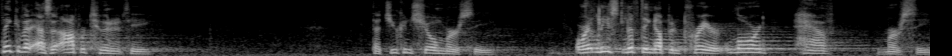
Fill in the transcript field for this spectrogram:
think of it as an opportunity that you can show mercy, or at least lifting up in prayer, Lord, have mercy.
